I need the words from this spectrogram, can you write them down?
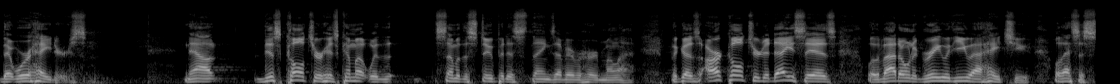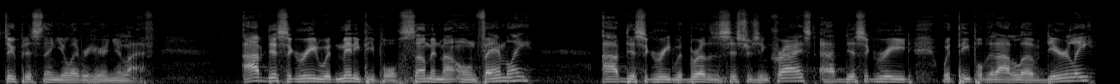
that we're haters. Now, this culture has come up with some of the stupidest things I've ever heard in my life. Because our culture today says, well, if I don't agree with you, I hate you. Well, that's the stupidest thing you'll ever hear in your life. I've disagreed with many people, some in my own family. I've disagreed with brothers and sisters in Christ. I've disagreed with people that I love dearly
